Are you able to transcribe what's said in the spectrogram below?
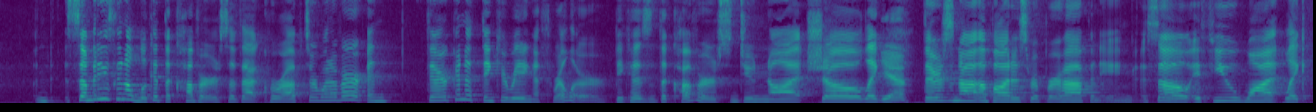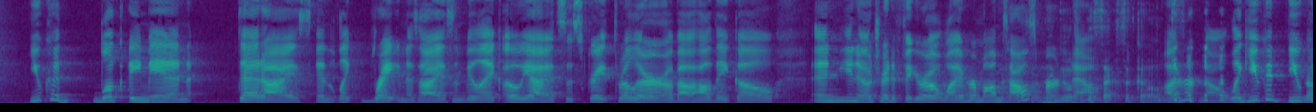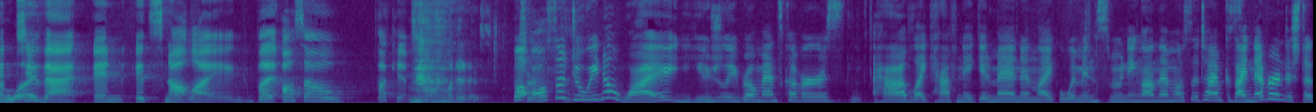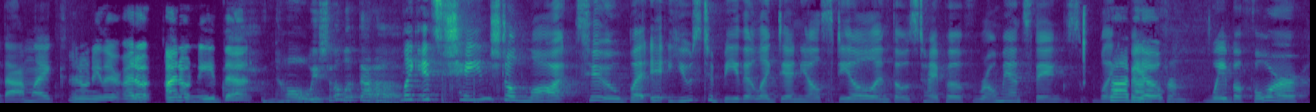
somebody's gonna look at the covers of that corrupt or whatever and they're gonna think you're reading a thriller because the covers do not show like Yeah. there's not a bodice ripper happening so if you want like you could look a man dead eyes and like right in his eyes and be like oh yeah it's this great thriller about how they go and you know try to figure out why her mom's house Go burned down Sexico. I don't know. Like you could you Not can a do that and it's not lying. But also fuck him. Tell him what it is. But Sure. also, do we know why usually romance covers have like half naked men and like women swooning on them most of the time? Because I never understood that. I'm like, I don't either. I don't. I don't need that. No, we should have looked that up. Like it's changed a lot too, but it used to be that like Danielle Steel and those type of romance things like Fabio. back from way before,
